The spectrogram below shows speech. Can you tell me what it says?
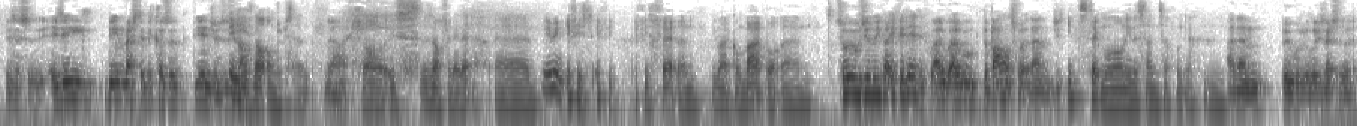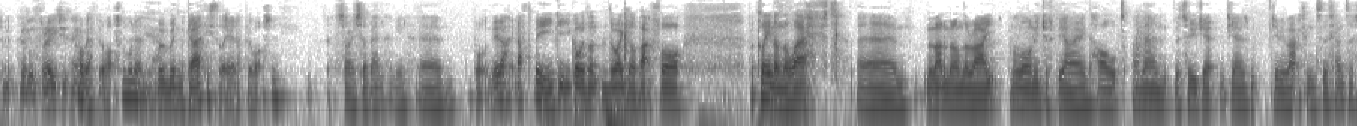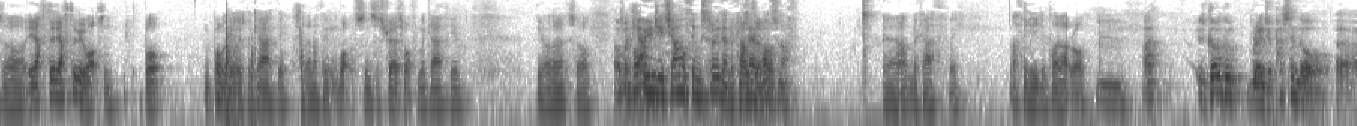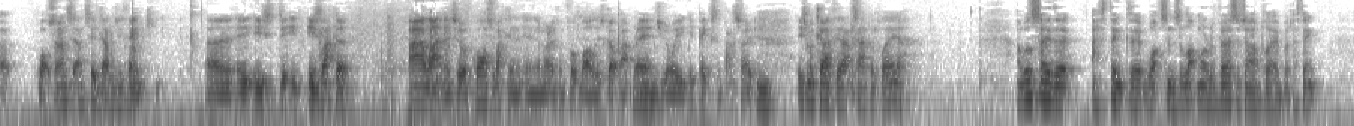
Is this, is he being rested because of the injuries? Is he He's not? not hundred percent, No. so it's, there's nothing in it. Um, I mean, if he's if he if he's fit, then he might come back. But um, So who would you leave it if he did? If, how, how would the balance work then? Just- you'd stick Maloney in the centre, wouldn't you? Mm. and then who would we lose the rest of the middle three? Do you think? Probably happy Watson, wouldn't it? Yeah. With, with McCarthy still here, happy Watson. Sorry, Sir Ben. I mean, um, but it'd, it'd have to be. You, you go with the, the regular back four. McClean on the left, um, McManaman on the right, Maloney just behind Holt, and then the two J- James Jimmy Maxon to the centre. So it'd have to it'd have to be Watson, but we're probably going to lose McCarthy. So then I think Watson's a straight swap for McCarthy, and you know, there, so Oh, But who do you channel things through then? If you take Watson off. uh, and McCarthy. I think he can play that role. I, he's got a good range of passing though. Uh, Watson and, and Sid Dan, do you think? Uh, he's he's like a I liken him to a quarterback in, in American football. He's got that range. You know, he, he picks the pass out. Is McCarthy that type of player? I will say that I think that Watson's a lot more of a versatile player, but I think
